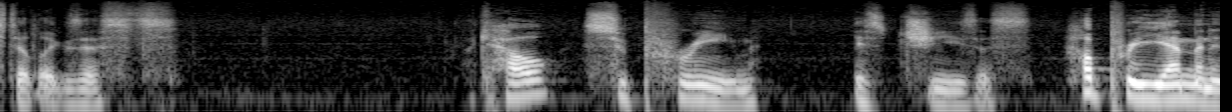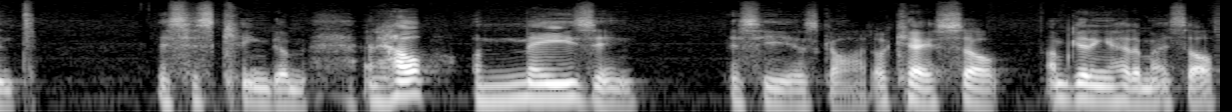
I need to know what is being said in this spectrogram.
still exists. How supreme is Jesus? How preeminent is his kingdom? And how amazing is he as God? Okay, so I'm getting ahead of myself.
